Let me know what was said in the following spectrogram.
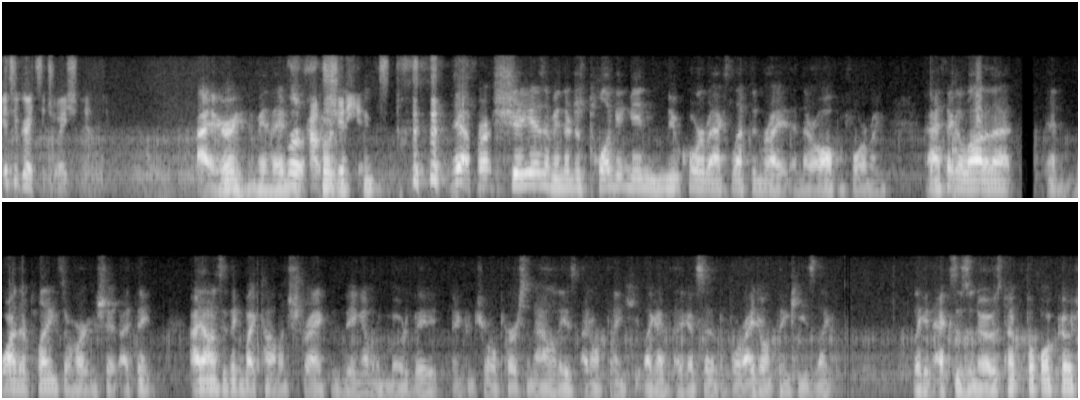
It's a great situation down there. I agree. I mean, they For how shitty it is. Yeah, for how shitty it is. I mean, they're just plugging in new quarterbacks left and right, and they're all performing. And I think a lot of that, and why they're playing so hard and shit. I think, I honestly think Mike Tomlin's strength is being able to motivate and control personalities. I don't think he, like I like I've said it before. I don't think he's like, like an X's and O's type football coach.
